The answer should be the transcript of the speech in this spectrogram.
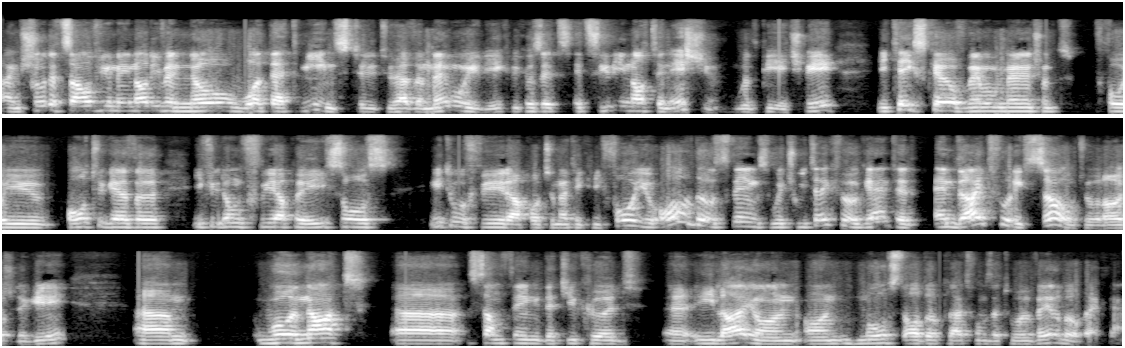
I'm sure that some of you may not even know what that means to, to have a memory leak because it's, it's really not an issue with PHP. It takes care of memory management for you altogether. If you don't free up a resource, it will free it up automatically for you. All those things which we take for granted, and rightfully so to a large degree, um, were not uh, something that you could uh, rely on on most other platforms that were available back then.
